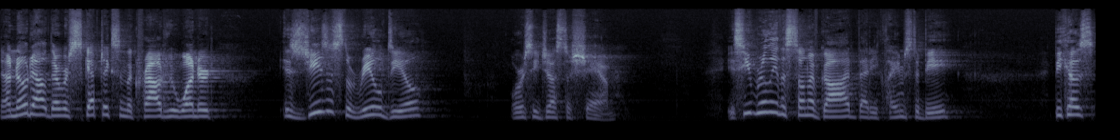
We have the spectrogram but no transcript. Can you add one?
Now, no doubt there were skeptics in the crowd who wondered is Jesus the real deal or is he just a sham? Is he really the Son of God that he claims to be? Because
